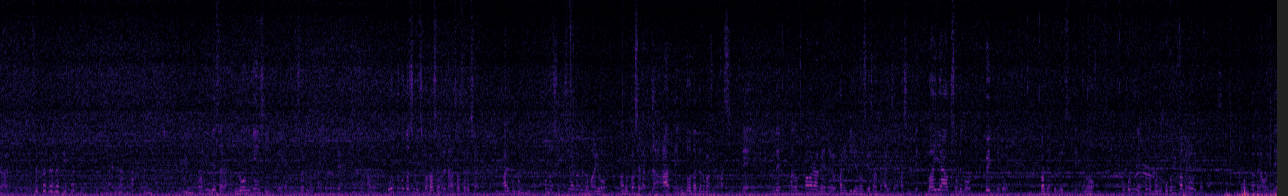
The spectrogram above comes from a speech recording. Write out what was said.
てあれちょっと面白い最近でしたらあの「ルローニケンシン」って映画の2作目にされてるので大久保利通が馬車まで乱殺されるシーンあるんですよ。あれここですこの白壁の前をあの馬車がダーって2頭立ての馬車が走ってであの河原弁のよう神木隆之介さんって俳優さんが走ってワイヤーアクションでこうぴょいってこう馬車に飛び移っていくのをここにねこの角ここにカメラ置いてあったんですここにカメラ置いて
